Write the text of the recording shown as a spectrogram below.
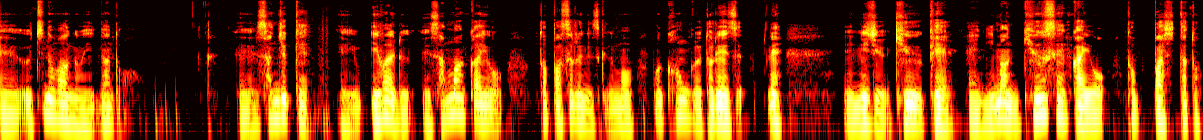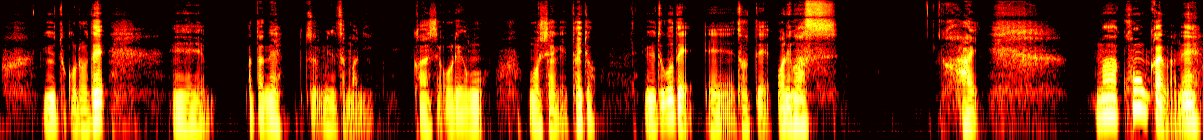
えー、うちの番組、なんと、えー、30K、えー、いわゆる3万回を突破するんですけども、今回とりあえずね、29計2万9000回を突破したというところで、えー、またね、ちょっと皆様に感謝お礼を申し上げたいというところで、えー、撮っております。はい。まあ今回はね、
